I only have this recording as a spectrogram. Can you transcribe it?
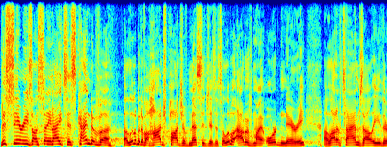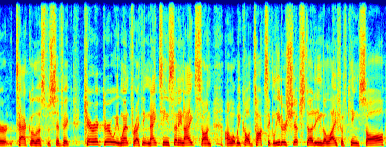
This series on Sunday nights is kind of a, a, little bit of a hodgepodge of messages. It's a little out of my ordinary. A lot of times I'll either tackle a specific character. We went for, I think, 19 Sunday nights on, on what we called toxic leadership, studying the life of King Saul.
